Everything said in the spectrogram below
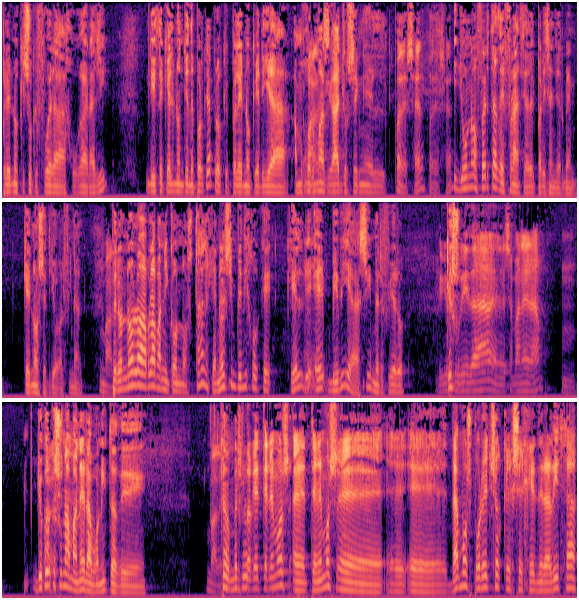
Pelé no quiso que fuera a jugar allí. Dice que él no entiende por qué, pero que Pelé no quería a lo mejor Vale. más gallos en el... Puede ser, puede ser. Y una oferta de Francia, del Paris Saint Germain, que no se dio al final. Vale. Pero no lo hablaba ni con nostalgia, ¿no? Él siempre dijo que, que él, Mm. él vivía así, me refiero. Vivió Que su es- vida de esa manera. Mm. yo creo que es una manera bonita de... Vale. Claro, Porque tenemos, eh, tenemos, eh, eh, eh, damos por hecho que se generaliza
